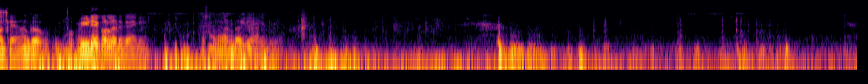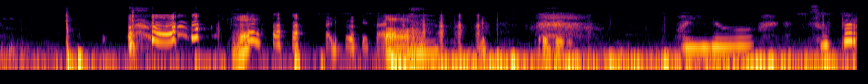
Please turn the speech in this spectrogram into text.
ഓക്കെ നമുക്ക് വീഡിയോ കോൾ എടുക്കാം ഇനി. ജസ്റ്റ് ഒന്ന് കണ്ടു കാണിക്കാം ഏ? അടിപൊളി അയ്യോ സൂപ്പർ.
